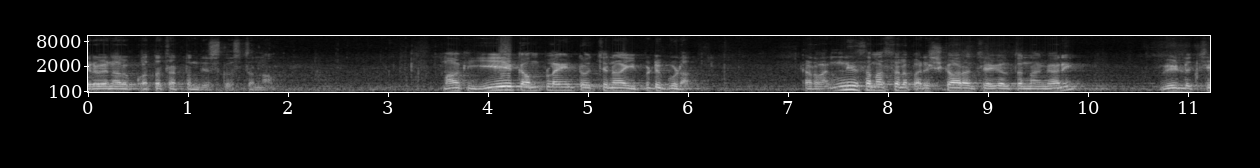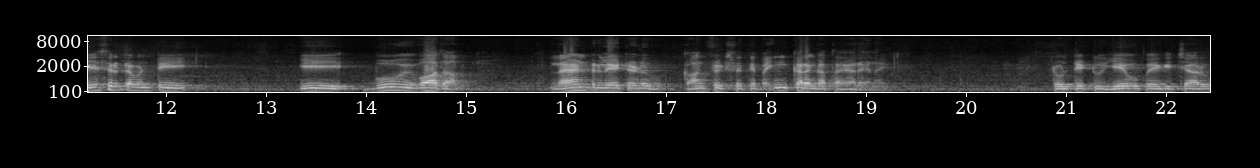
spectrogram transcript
ఇరవై నాలుగు కొత్త చట్టం తీసుకొస్తున్నాం. మాకు ఏ కంప్లైంట్ వచ్చినా ఇప్పటికి కూడా ఇక్కడ అన్ని సమస్యల పరిష్కారం చేయగలుగుతున్నాం కానీ వీళ్ళు చేసినటువంటి ఈ భూ వివాదాలు ల్యాండ్ రిలేటెడ్ కాన్ఫ్లిక్ట్స్ అయితే భయంకరంగా తయారైనాయి. ట్వంటీ టూ ఏ ఉపయోగించారు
